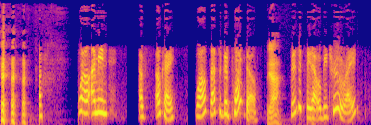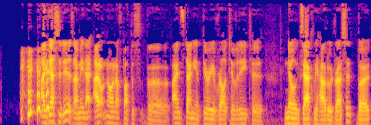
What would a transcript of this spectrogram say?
Well, I mean, okay. Well, that's a good point, though. Yeah. Physically, that would be true, right? I guess it is. I mean, I, I don't know enough about this, the Einsteinian theory of relativity to know exactly how to address it, but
